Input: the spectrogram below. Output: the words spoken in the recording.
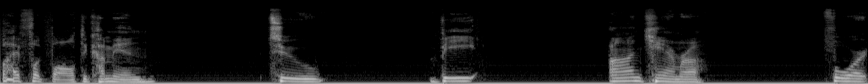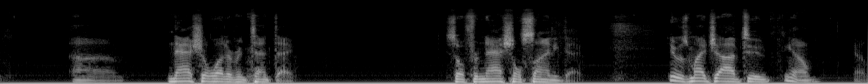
by football to come in to be on camera for uh, National Letter of Intent Day. So for National Signing Day, it was my job to, you know, you know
